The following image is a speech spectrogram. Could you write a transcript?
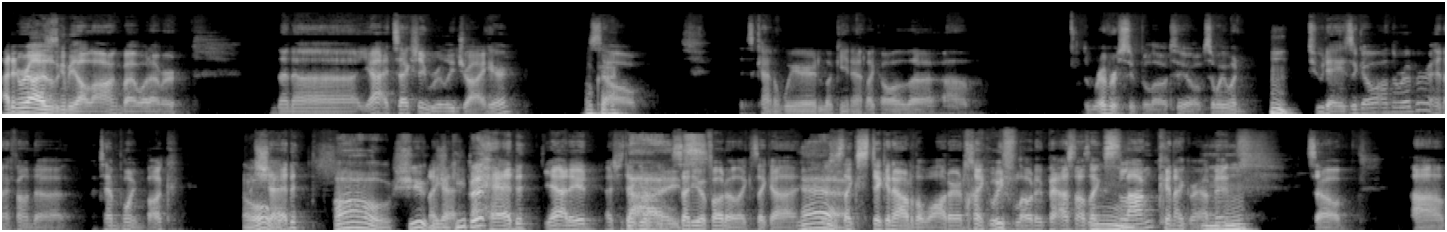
i didn't realize it was gonna be that long but whatever and then uh yeah it's actually really dry here Okay. so it's kind of weird looking at like all the um the river super low too so we went Hmm. two days ago on the river and i found a, a 10 point buck oh. shed Oh shoot. like Did you a, keep a it? head. Yeah, dude. I should take you, send you a photo. Like it's like a, it Yeah. just like sticking out of the water, and like we floated past. And I was like, Mm. slunk, and I grabbed it. Mhm. So, um,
